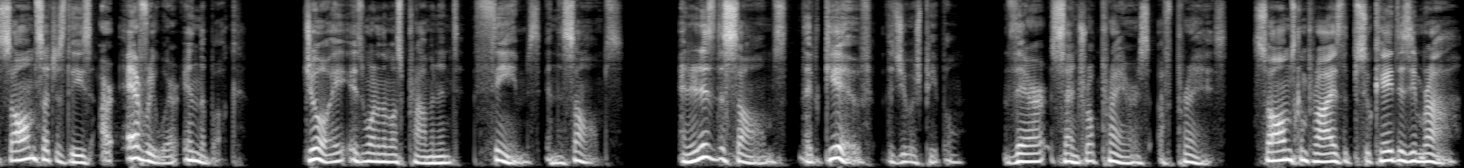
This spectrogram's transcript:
psalms such as these are everywhere in the book. Joy is one of the most prominent themes in the Psalms. And it is the Psalms that give the Jewish people their central prayers of praise. Psalms comprise the Pesukei de Zimra,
